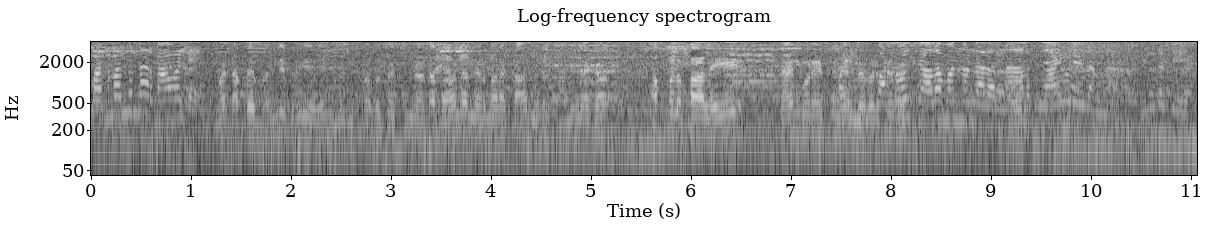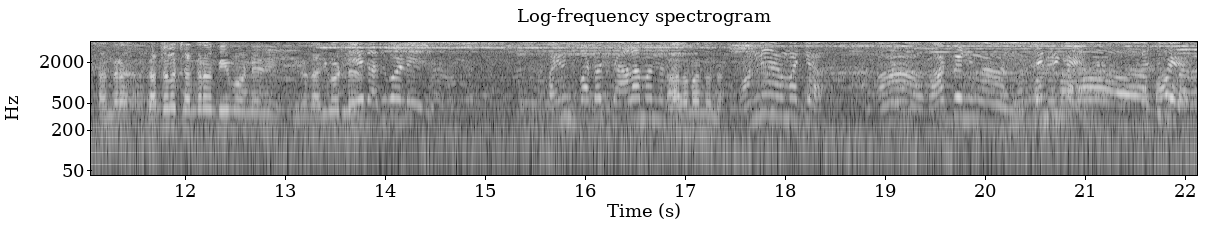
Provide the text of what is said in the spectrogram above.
కొంతమంది ఉన్నారు మా వాళ్ళే. మా డెబ్బై మంది ఇప్పుడు ఈ ప్రభుత్వం వచ్చిందంతా భవన నిర్మాణ కార్మికులు పనిలేక అప్పుల పాలయ్యి ఫ్యాన్ కూరేసుకుని. చాలా మంది ఉండాలన్న వాళ్ళకి న్యాయం లేదన్న. చంద్ర గతంలో చంద్రన బీమా ఉండేది. ఈరోజు అది కూడా లేదు. లేదు అది కూడా లేదు. పైనుంచి పడ్డోళ్ళు చాలా మంది ఉన్నారు. చాలా మంది ఉన్నారు. మొన్నే మధ్య ఆ, రాడ్ బెండింగ్ సెంట్రింగ్ చచ్చిపోయాడు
